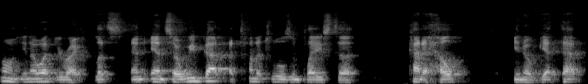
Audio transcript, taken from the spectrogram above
Oh, you know what? You're right. Let's and and so we've got a ton of tools in place to kind of help, you know, get that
